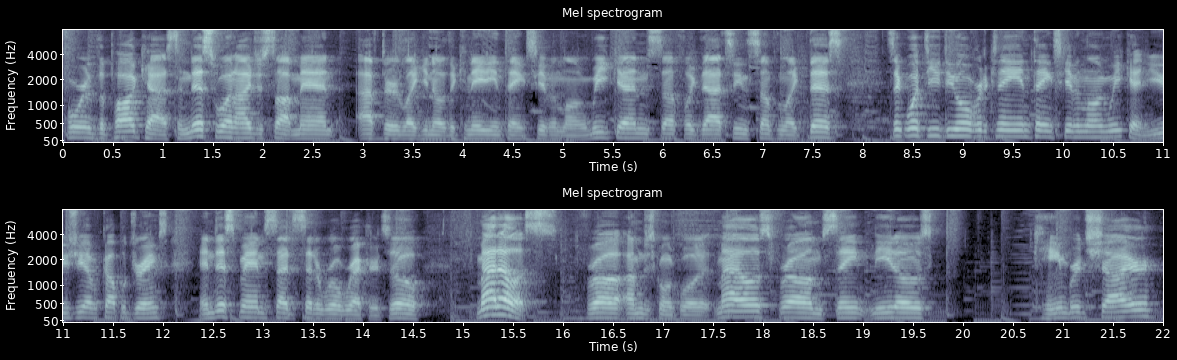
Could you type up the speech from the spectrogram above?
for the podcast. And this one, I just thought, man, after like you know the Canadian Thanksgiving long weekend and stuff like that, seeing something like this, it's like, what do you do over the Canadian Thanksgiving long weekend? You usually have a couple drinks, and this man decided to set a world record. So, Matt Ellis, from I'm just going to quote it, Matt Ellis from St. Nito's, Cambridgeshire.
